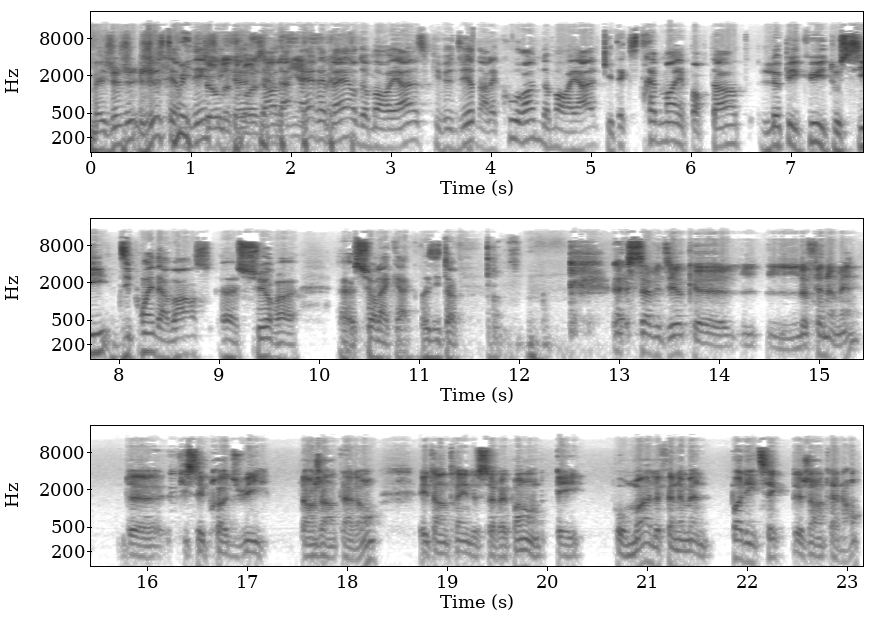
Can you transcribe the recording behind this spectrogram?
Mais je, juste terminer, c'est que dans la RMR de Montréal, ce qui veut dire dans la couronne de Montréal, qui est extrêmement importante, le PQ est aussi 10 points d'avance euh, sur, euh, sur la CAQ. Vas-y, Tom. Ça veut dire que le phénomène de, qui s'est produit dans Jean Talon est en train de se répandre. Et pour moi, le phénomène politique de Jean Talon,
